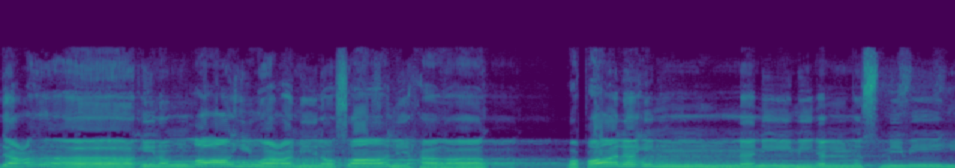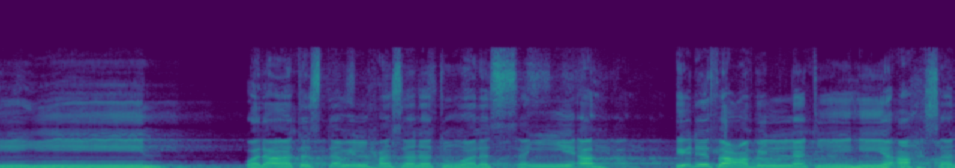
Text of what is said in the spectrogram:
دعا إلى الله وعمل صالحا. وقال إنني من المسلمين. ولا تستوي الحسنة ولا السيئة. ادفع بالتي هي أحسن.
